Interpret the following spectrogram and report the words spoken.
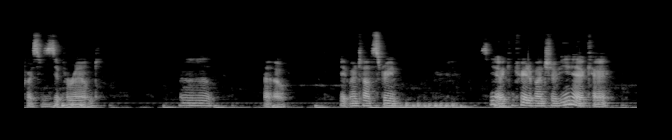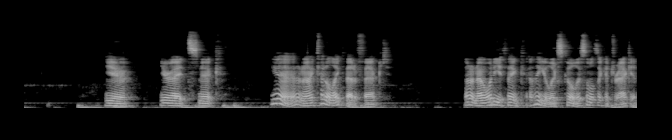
Of course, zip around. Uh, uh-oh. It went off screen. So yeah, we can create a bunch of, yeah, okay. Yeah, you're right, Snick. Yeah, I don't know, I kind of like that effect. I don't know, what do you think? I think it looks cool. It looks almost like a dragon.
